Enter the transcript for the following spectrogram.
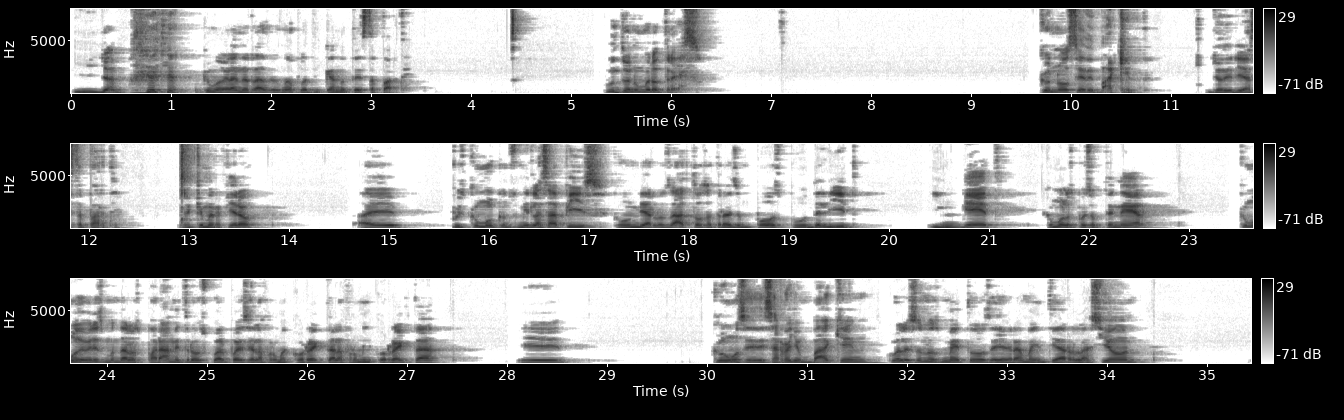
y ya, como a grandes rasgos, ¿no? Platicándote esta parte. Punto número 3. Conoce de backend. Yo diría esta parte. ¿A qué me refiero? pues cómo consumir las APIs, cómo enviar los datos a través de un post, put, delete, get, cómo los puedes obtener, cómo deberes mandar los parámetros, cuál puede ser la forma correcta, la forma incorrecta, eh, cómo se desarrolla un backend, cuáles son los métodos de diagrama de identidad relación,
